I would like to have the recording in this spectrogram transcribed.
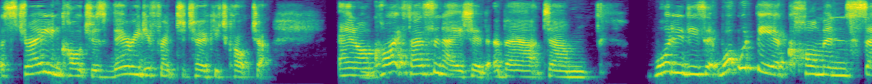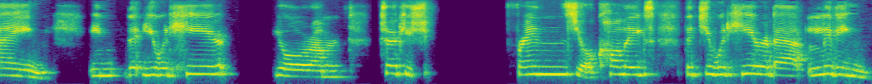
Australian culture is very different to Turkish culture, and I'm mm. quite fascinated about um, what it is that what would be a common saying in that you would hear your um, Turkish friends, your colleagues, that you would hear about living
